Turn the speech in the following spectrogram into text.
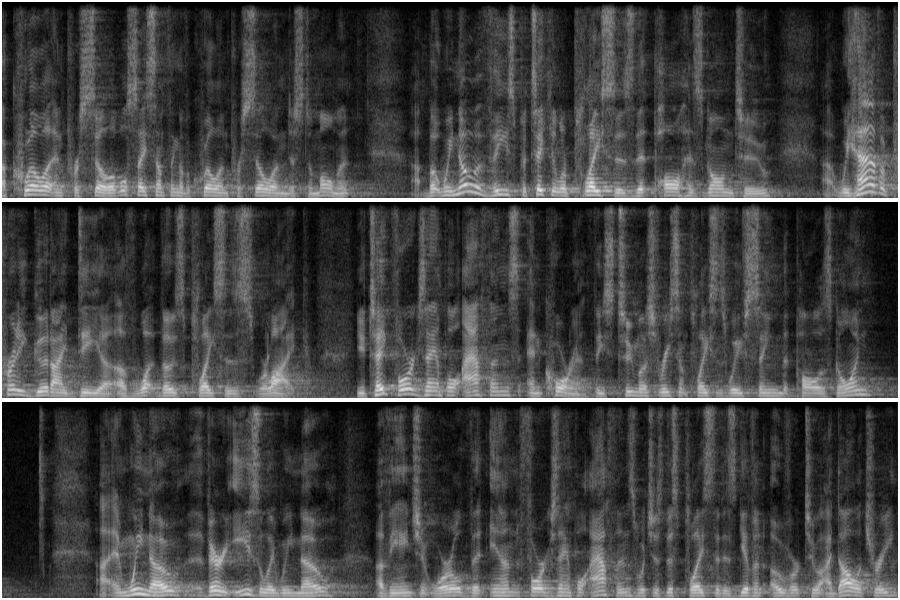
Aquila and Priscilla. We'll say something of Aquila and Priscilla in just a moment. Uh, but we know of these particular places that Paul has gone to. Uh, we have a pretty good idea of what those places were like. You take, for example, Athens and Corinth, these two most recent places we've seen that Paul is going. Uh, and we know, very easily, we know of the ancient world that in, for example, Athens, which is this place that is given over to idolatry,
